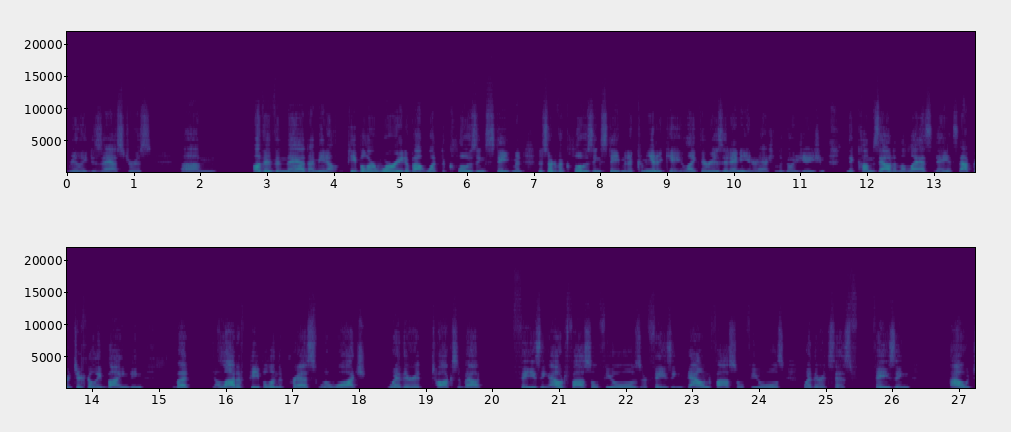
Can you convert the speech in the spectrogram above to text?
really disastrous. Um, other than that, I mean, uh, people are worried about what the closing statement, there's sort of a closing statement, a communique, like there is at any international negotiation that comes out on the last day. It's not particularly binding, but a lot of people in the press will watch whether it talks about phasing out fossil fuels or phasing down fossil fuels, whether it says phasing out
